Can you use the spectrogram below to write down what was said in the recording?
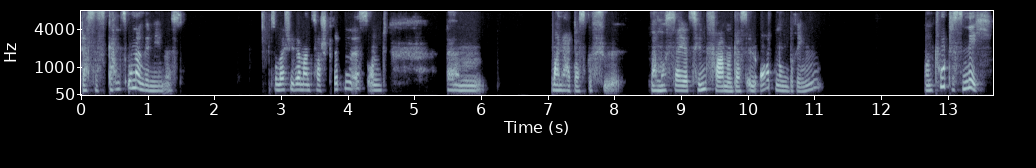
dass es ganz unangenehm ist. Zum Beispiel, wenn man zerstritten ist und ähm, man hat das Gefühl, man muss da jetzt hinfahren und das in Ordnung bringen und tut es nicht,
